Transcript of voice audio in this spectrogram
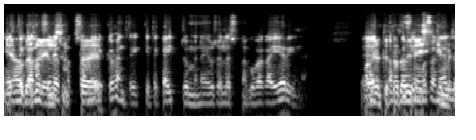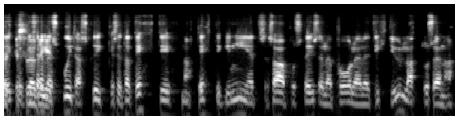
nii et ega noh, selles mõttes Ameerika Ühendriikide käitumine ju sellest nagu väga ei erine noh, küsimus on jälle ikkagi selles, kuidas kõike seda tehti, noh, tehtigi nii, et see saabus teisele poolele tihti üllatusena.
